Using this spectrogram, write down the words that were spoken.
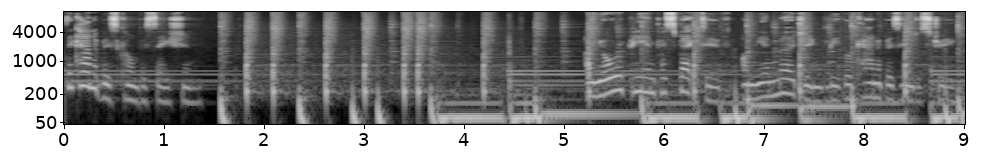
The Cannabis Conversation. A European perspective on the emerging legal cannabis industry.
